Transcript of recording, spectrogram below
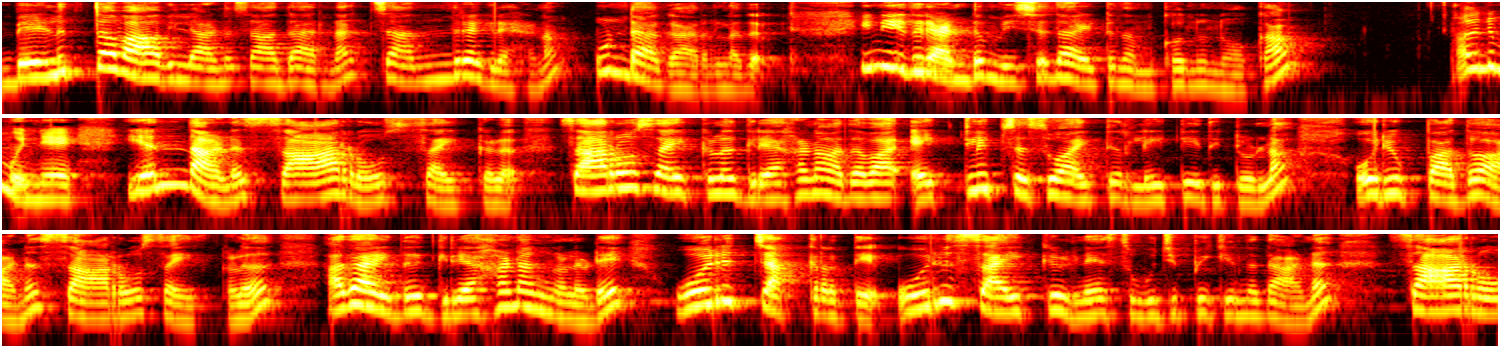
വെളുത്ത വാവിലാണ് സാധാരണ ചന്ദ്രഗ്രഹണം ഉണ്ടാകാറുള്ളത്. ഇനി ഇത് രണ്ടും വിശദമായിട്ട് നമുക്കൊന്ന് നോക്കാം. അതിന് മുന്നേ എന്താണ് സാറോസ് സൈക്കിൾ സാറോസ് സൈക്കിൾ ഗ്രഹണം അഥവാ എക്ലിപ്സസുമായിട്ട് റിലേറ്റ് ചെയ്തിട്ടുള്ള ഒരു പദമാണ് സാറോ സൈക്കിൾ അതായത് ഗ്രഹണങ്ങളുടെ ഒരു ചക്രത്തെ ഒരു സൈക്കിളിനെ സൂചിപ്പിക്കുന്നതാണ് സാറോ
